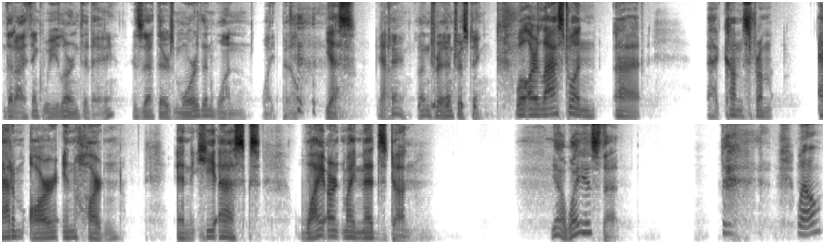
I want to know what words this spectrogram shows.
that I think we learned today is that there's more than one white pill. Yes. Yeah. Okay, Inter- interesting. Well, our last one uh, uh, comes from Adam R. in Hardin, and he asks, "Why aren't my meds done?" Yeah, why is that? Well,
